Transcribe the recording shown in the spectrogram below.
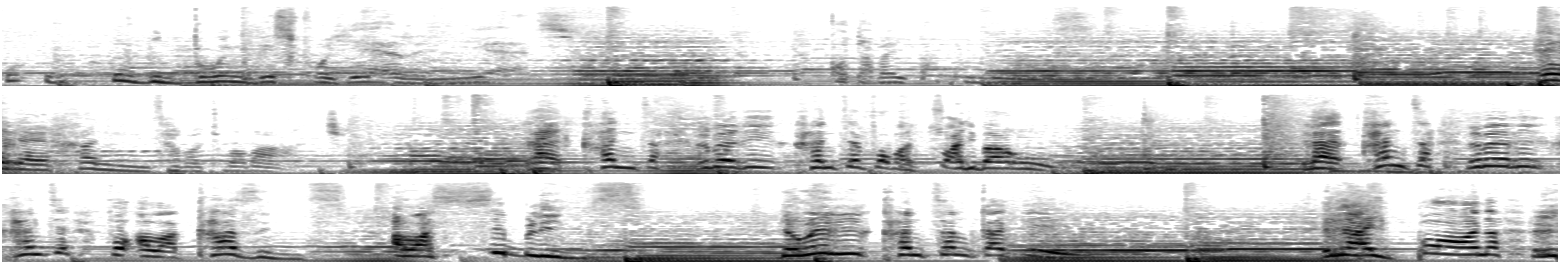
who, who, who've been doing this for years and years. Kodwa bayikhukhumeza he ra e kgantsha batho ba batjha. Ra e kgantsha re be re kgantse for batswadi ba rona. Ra e kgantsha re be re kgantse for our cousins our siblings. The way re kgantshang ka teng re a ipona re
